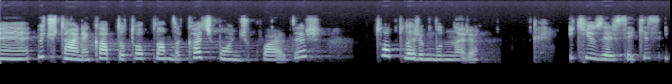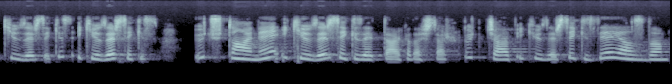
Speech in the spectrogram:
3 e, üç tane kapta toplamda kaç boncuk vardır? Toplarım bunları. 2 üzeri 8, 2 üzeri 8, 2 üzeri 8. 3 tane 2 üzeri 8 etti arkadaşlar. 3 çarpı 2 üzeri 8 diye yazdım.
